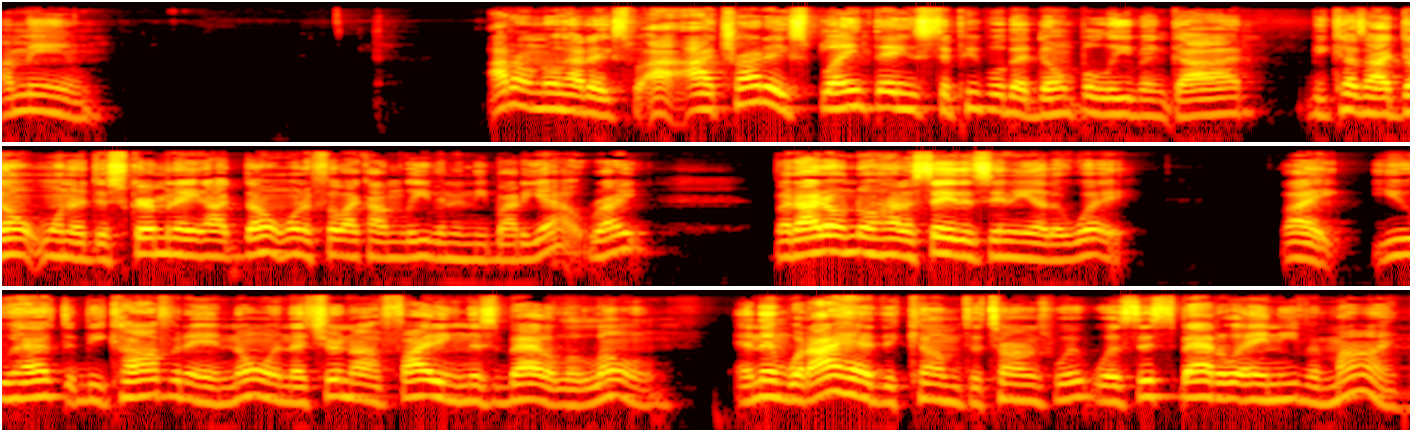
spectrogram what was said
I mean, I don't know how to. I try to explain things to people that don't believe in God because I don't want to discriminate. I don't want to feel like I'm leaving anybody out, right? But I don't know how to say this any other way. Like, you have to be confident in knowing that you're not fighting this battle alone. And then what I had to come to terms with was this battle ain't even mine.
